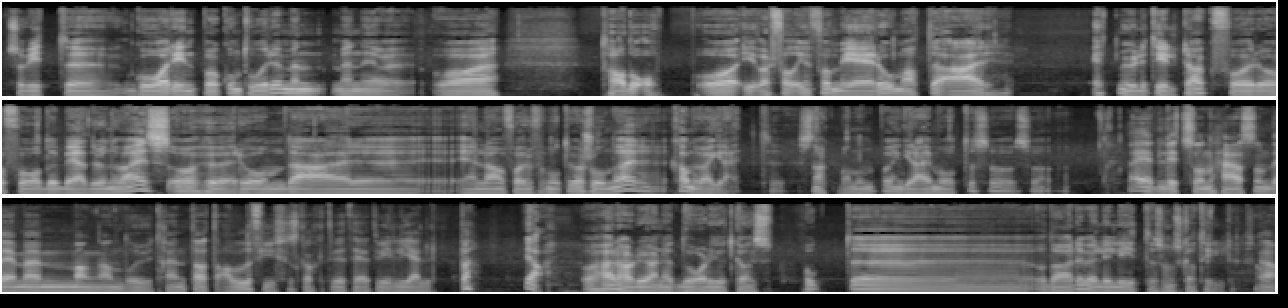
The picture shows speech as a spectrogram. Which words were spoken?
så vidt eh, går inn på kontoret, men, men å ta det opp og i hvert fall informere om at det er et mulig tiltak for å få det bedre underveis, og høre om det er eh, en eller annen form for motivasjon der, kan jo være greit. Snakker man om det på en grei måte, så, så er det litt sånn her som det med mange andre utrente, at all fysisk aktivitet vil hjelpe. ja. Og her har du gjerne et dårlig utgangspunkt, eh, og da er det veldig lite som skal til. Ja.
